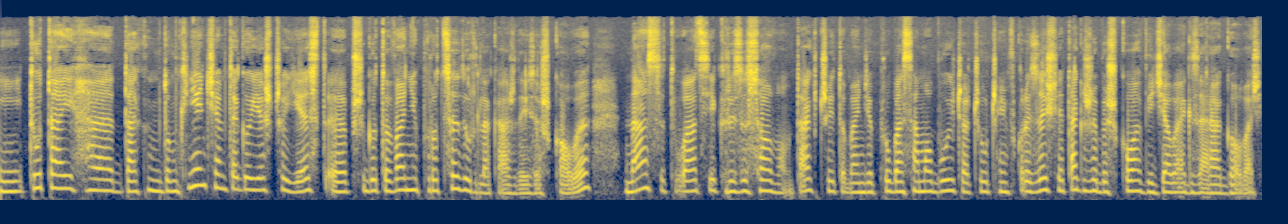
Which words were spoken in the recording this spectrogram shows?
I tutaj e, takim domknięciem tego jeszcze jest e, przygotowanie procedur dla każdej ze szkoły na sytuację kryzysową, tak? Czy to będzie próba samobójcza, czy uczeń w kryzysie, tak żeby szkoła wiedziała, jak zareagować.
